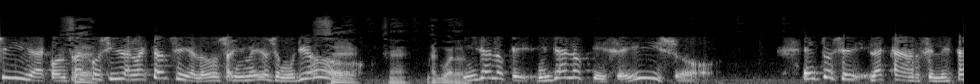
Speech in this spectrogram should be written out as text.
SIDA, contrajo SIDA en la cárcel y a los dos años y medio se murió. Sí, sí, de acuerdo. Mirá lo que, mirá lo que se hizo. Entonces, la cárcel está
